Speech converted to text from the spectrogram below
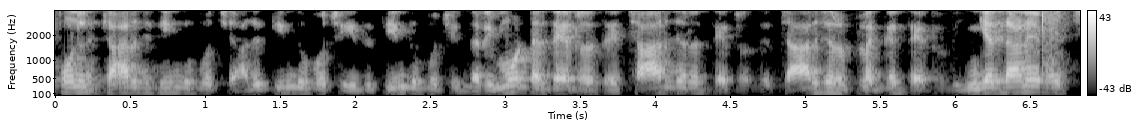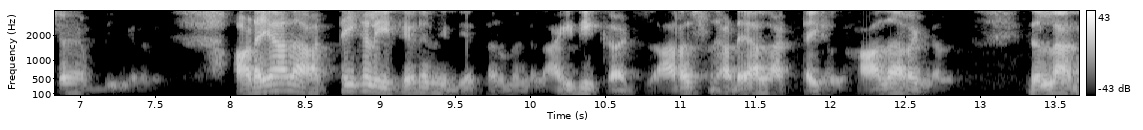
ஃபோனில் சார்ஜ் தீந்து போச்சு அது தீந்து போச்சு இது தீந்து போச்சு. இந்த ரிமோட்டை தேடுறது சார்ஜரை தேடுறது சார்ஜர் ப்ளக்கை தேடுறது இங்கே தானே வச்சேன் அப்படிங்கிறது. அடையாள அட்டைகளை தேட வேண்டிய தருணங்கள் ஐடி கார்ட்ஸ் அரசு அடையாள அட்டைகள் ஆதாரங்கள் இதெல்லாம்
